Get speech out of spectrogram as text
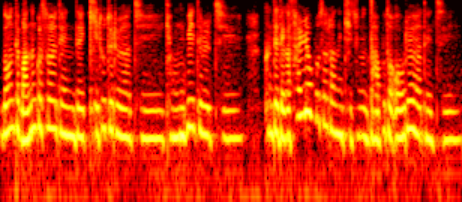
너한테 맞는 걸 써야 되는데 기도 드려야지. 경비 들지. 근데 내가 살려보자라는 기준은 나보다 어려야 되지.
